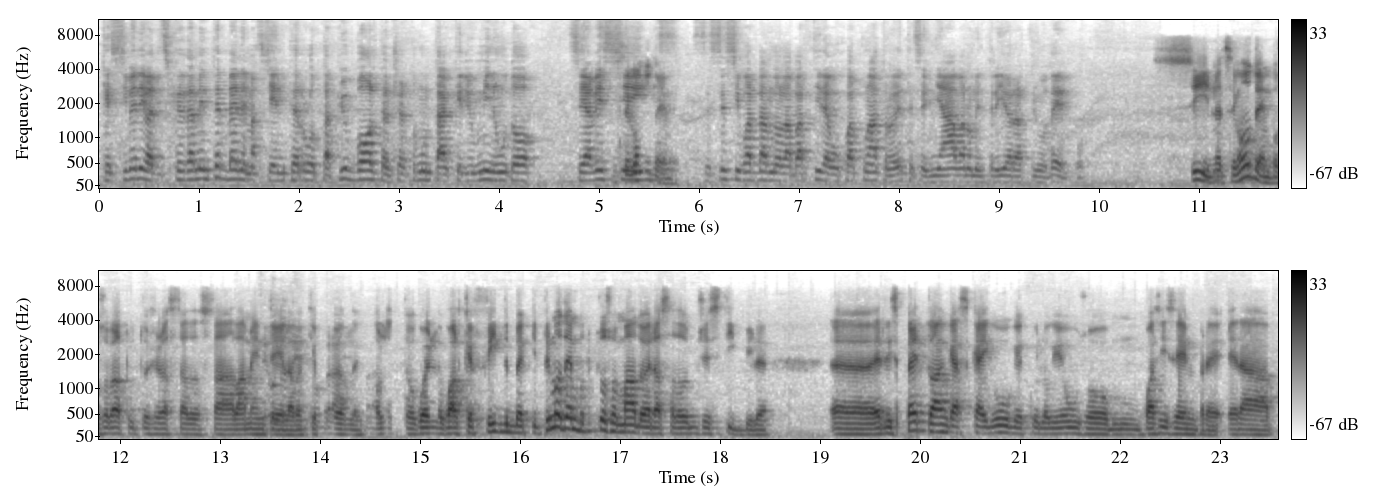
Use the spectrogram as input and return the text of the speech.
che si vedeva discretamente bene, ma si è interrotta più volte, a un certo punto anche di un minuto. Se avessi. Se stessi guardando la partita con qualcun altro, veramente segnavano mentre io ero al primo tempo. Sì, nel secondo tempo soprattutto c'era stata sta lamentela perché tempo, poi ho bravo, ho letto quello- qualche feedback. Il primo tempo tutto sommato era stato gestibile eh, e rispetto anche a Sky Go che è quello che io uso mh, quasi sempre era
